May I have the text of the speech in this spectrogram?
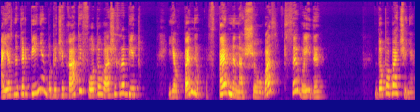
А я з нетерпінням буду чекати фото ваших робіт. Я впевнена, що у вас все вийде. До побачення!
